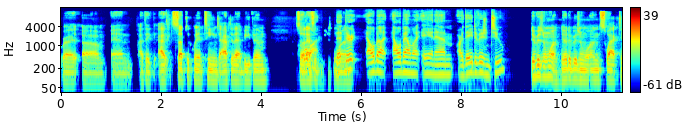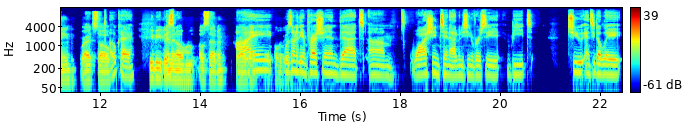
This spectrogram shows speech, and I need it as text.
right? Um, and I think subsequent teams after that beat them. So Hold that's that they're Alabama Alabama A and M. Are they Division two? Division one. They're Division one SWAC team, right? So okay, we beat them in 07. Right? I was under the impression that um, Washington Adventist University beat two NCAA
